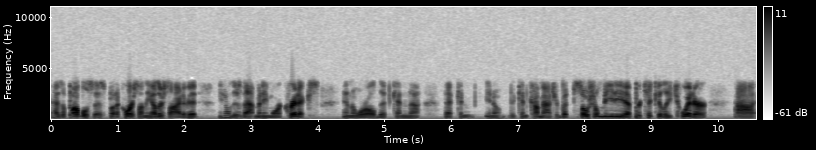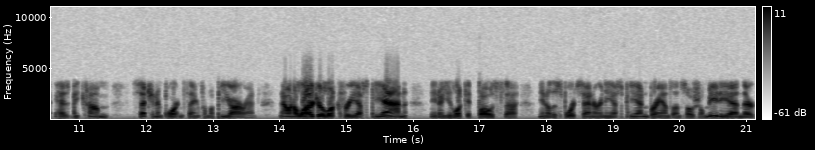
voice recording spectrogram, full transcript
as a publicist. But of course, on the other side of it, you know, there's that many more critics in the world that can, uh, that can, you know, that can come at you. But social media, particularly Twitter, uh, has become such an important thing from a PR end. Now, in a larger look for ESPN, you know, you look at both, uh, you know, the SportsCenter and ESPN brands on social media, and they're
